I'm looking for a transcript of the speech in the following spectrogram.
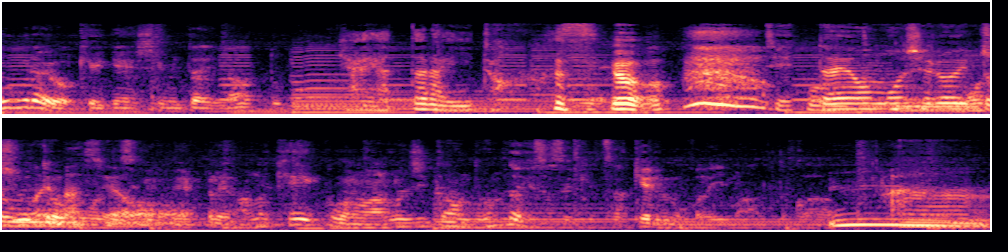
度ぐらいは経験してみたいなと思っていややったらいいと思いますよ。絶対面白いと思いますよ。面白いと思うんですけどねやっぱりあの稽古のあの時間をどんだけ避けるのかな今とか、うん。あ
